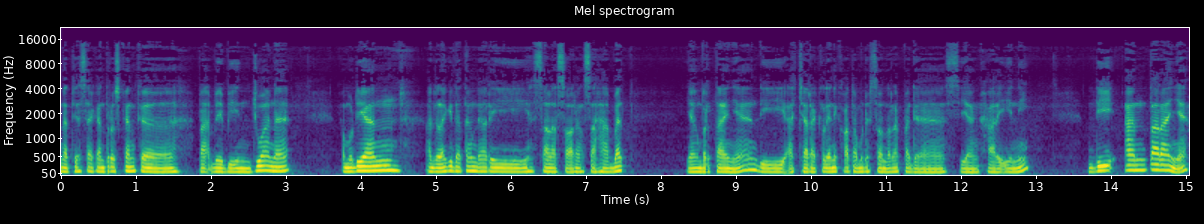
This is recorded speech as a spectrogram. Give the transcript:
Nanti saya akan teruskan ke Pak Bebin Juana. Kemudian ada lagi datang dari salah seorang sahabat yang bertanya di acara klinik otomotif Sonora pada siang hari ini. Di antaranya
